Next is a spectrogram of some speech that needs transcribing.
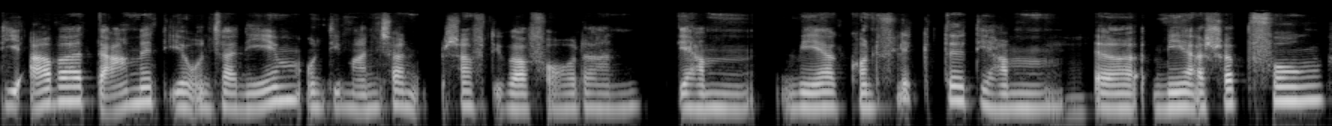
die aber damit ihr Unternehmen und die Mannschaft überfordern. Die haben mehr Konflikte, die haben mhm. äh, mehr Erschöpfung,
